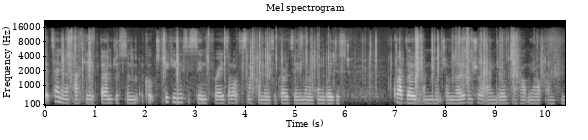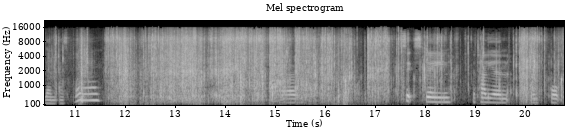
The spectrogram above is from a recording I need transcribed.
get 10 in a packet, um, just some cooked chicken. This is sin free, so I like to snack on these for protein when I'm hungry. Just grab those and munch on those. I'm sure Angel will help me out on them as well. Um, 16 Italian beef, pork,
